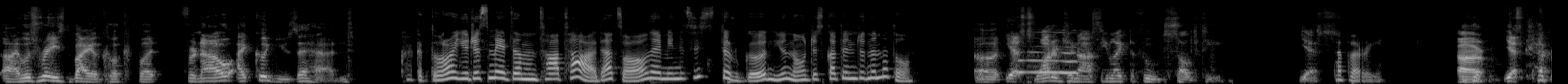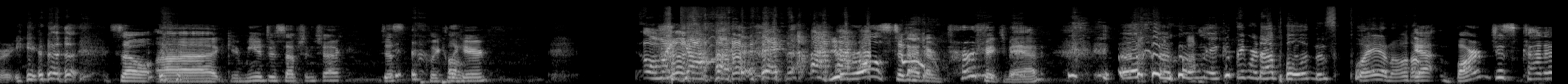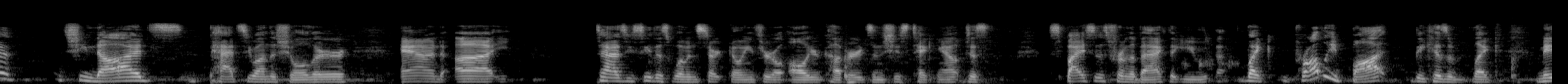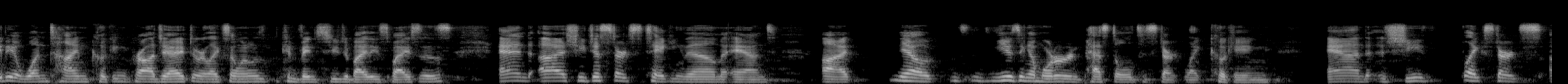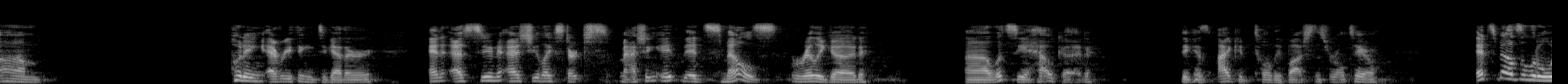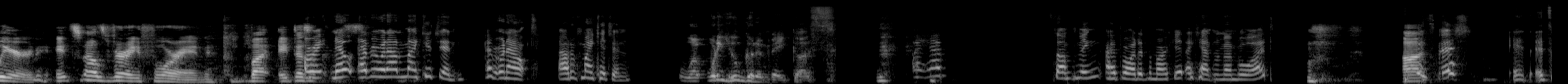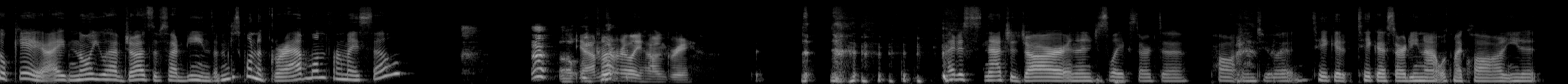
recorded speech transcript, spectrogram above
I was raised by a cook, but for now I could use a hand. Krakatoa, you just made them tartar. That's all. I mean, it's it's still good. You know, just cut into the middle. Uh, yes, water genasi like the food salty. Yes. Peppery. Uh, yes, peppery. so, uh, give me a deception check, just quickly Oh. here. oh my god! Your rolls tonight are perfect, man. oh man, good thing we're not pulling this plan off. Yeah, Barb just kind of she nods, pats you on the shoulder, and uh, Taz, you see this woman start going through all your cupboards, and she's taking out just spices from the back that you like probably bought because of like maybe a one-time cooking project or like someone was convinced you to buy these spices. And uh, she just starts taking them and uh, you know using a mortar and pestle to start like cooking. And she like starts um putting everything together and as soon as she like starts smashing it it smells really good uh let's see how good because i could totally botch this roll too it smells a little weird it smells very foreign but it doesn't Alright, no, everyone out of my kitchen! Everyone out! Out of my kitchen. What What are you gonna make us? I have something I bought at the market. I can't remember what. uh, It's fish. It, it's okay. I know you have jars of sardines. I'm just gonna grab one for myself. Uh, Yeah, I'm could- not really hungry. I just snatch a jar and then just like start to paw into it. Take it, take a sardine out with my claw and eat it.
